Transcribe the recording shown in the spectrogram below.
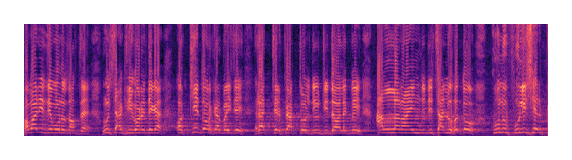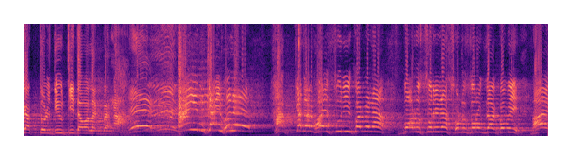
সবারই জীবনে আছে। উনি চাকরি করে দেখে ওর কি দরকার পাইছে রাত্রের পেট্রোল ডিউটি দেওয়া লাগবে? আল্লাহর আইন যদি চালু হতো, কোনো পুলিশের পেট্রোল ডিউটি দেওয়া লাগবে না। আইন কাইম হলে হাত কাটার ভয়ে চুরি করবে না। বড় চোরেরা, ছোট চোরক যা কবি ভাই,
